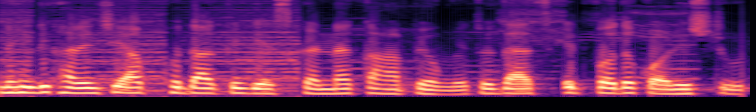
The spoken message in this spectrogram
नहीं दिखाने चाहिए, आप खुद आके गेस करना कहाँ पे होंगे। तो that's it for the college tour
